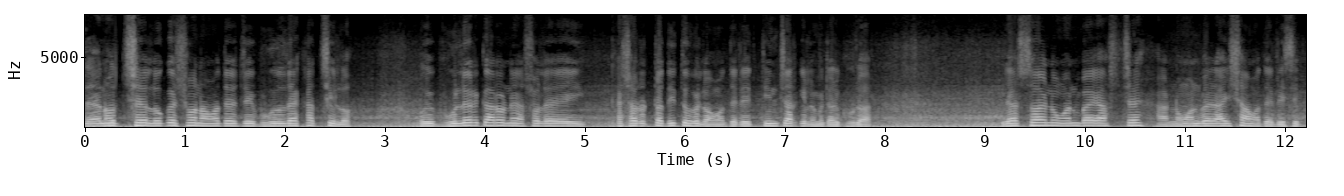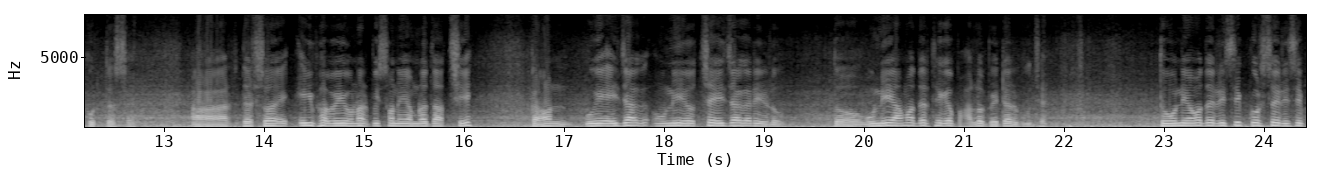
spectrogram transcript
দেন হচ্ছে লোকেশন আমাদের যে ভুল দেখাচ্ছিল, ওই ভুলের কারণে আসলে এই খেসারটটা দিতে হলো আমাদের এই তিন চার কিলোমিটার ঘোরার। দেড়শ হয় নোমান ভাই আসছে, আর নোমান ভাই আইসা আমাদের রিসিভ করতেছে। আর দেড়শ এইভাবেই ওনার পিছনেই আমরা যাচ্ছি, কারণ উনি এই জায়গা, উনি হচ্ছে এই জায়গারই লোক, তো উনি আমাদের থেকে ভালো বেটার বুঝে। তো উনি আমাদের রিসিভ করছে রিসিভ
